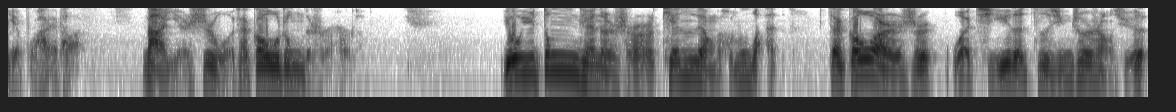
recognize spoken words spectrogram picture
也不害怕。那也是我在高中的时候了。由于冬天的时候天亮的很晚，在高二时我骑的自行车上学。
